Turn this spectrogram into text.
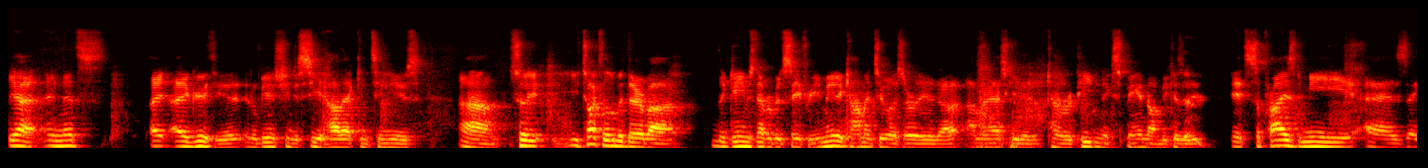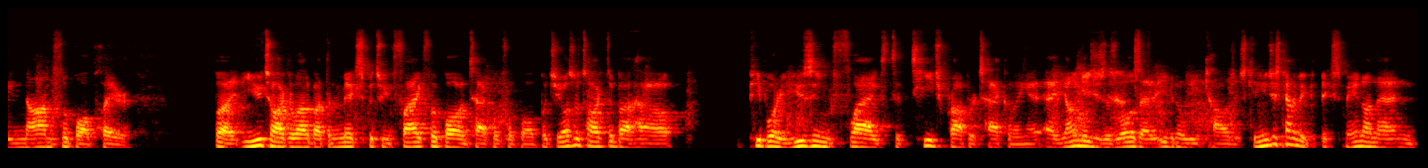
Yeah, and that's I, I, agree with you. It'll be interesting to see how that continues. Um, so you, you, talked a little bit there about the game's never been safer. You made a comment to us earlier that I'm going to ask you to kind of repeat and expand on because it, it surprised me as a non-football player. But you talked a lot about the mix between flag football and tackle football. But you also talked about how people are using flags to teach proper tackling at, at young ages as well as at even elite colleges. Can you just kind of expand on that and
